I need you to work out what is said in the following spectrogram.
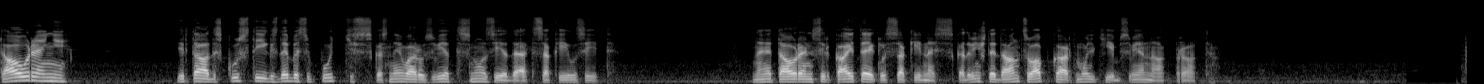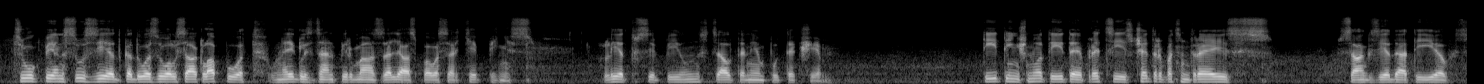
Taureņi ir tādas kustīgas debesu puķis, kas nevar uz vietas noziedēt, saka Ilzīte. Nē, taurenis ir kaitēklis, saka Ines, kad viņš te danco apkārt, muļķības vienāk prātā. Cūkpienas uzzied, kad ozoli sāk lapot, un eglis dzēn pirmās zaļās pavasara ķepiņas. Lietus ir pilnas celteniem putekšiem. Tītiņš notītē precīzi 14 reizes, sāk ziedāt ievas.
